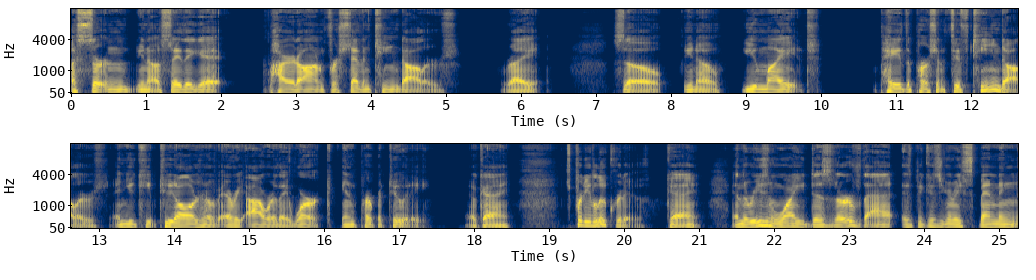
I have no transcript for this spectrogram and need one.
a certain, you know, say they get hired on for $17, right? So, you know, you might pay the person $15 and you keep $2 of every hour they work in perpetuity. Okay. It's pretty lucrative. Okay. And the reason why you deserve that is because you're going to be spending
